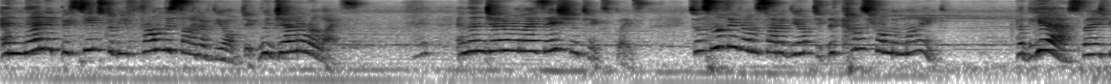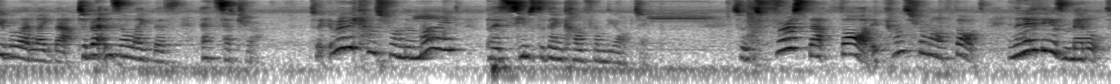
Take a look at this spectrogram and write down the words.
And then it seems to be from the side of the object. We generalize. And then generalization takes place. So it's nothing from the side of the object. It comes from the mind. But yeah, Spanish people are like that. Tibetans are like this, etc. So it really comes from the mind, but it seems to then come from the object. So it's first that thought. It comes from our thoughts. And then everything is meddled.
